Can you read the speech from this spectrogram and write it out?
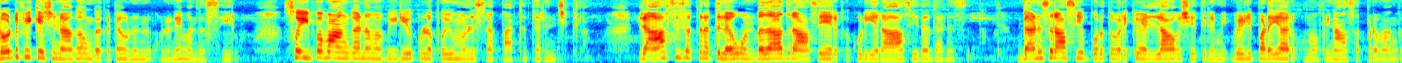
நோட்டிஃபிகேஷனாக உங்ககிட்ட உடனுக்குடனே வந்து சேரும். ஸோ இப்போ வாங்க நம்ம வீடியோக்குள்ளே போய் முழுசாக பார்த்து தெரிஞ்சுக்கலாம். ராசி சக்கரத்தில் ஒன்பதாவது ராசியாக இருக்கக்கூடிய ராசி தான் தனுசு. தனுசு ராசியை பொறுத்த வரைக்கும் எல்லா விஷயத்துலையுமே வெளிப்படையாக இருக்கணும் அப்படின்னு ஆசைப்படுவாங்க.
